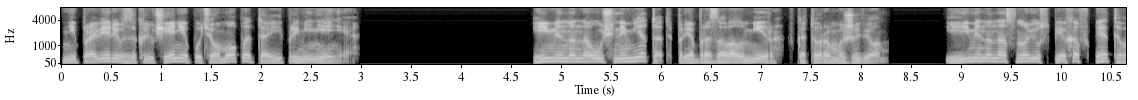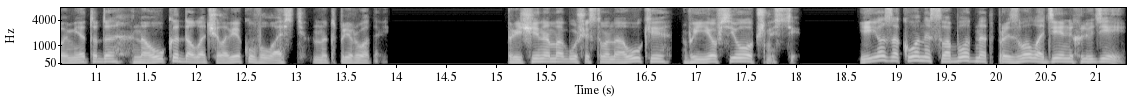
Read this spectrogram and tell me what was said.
не проверив заключение путем опыта и применения. Именно научный метод преобразовал мир, в котором мы живем. И именно на основе успехов этого метода наука дала человеку власть над природой. Причина могущества науки в ее всеобщности – ее законы свободны от произвола отдельных людей.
